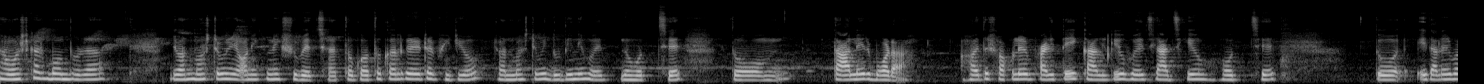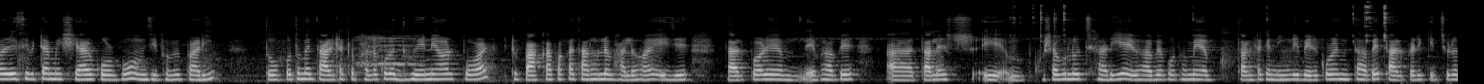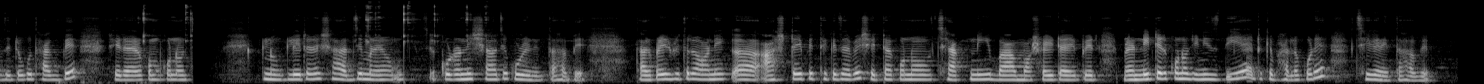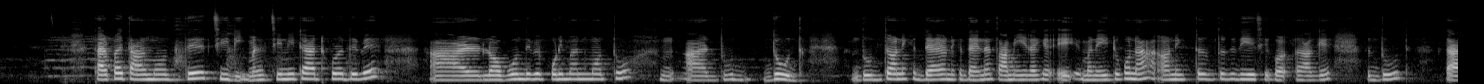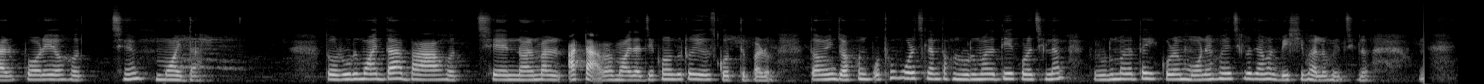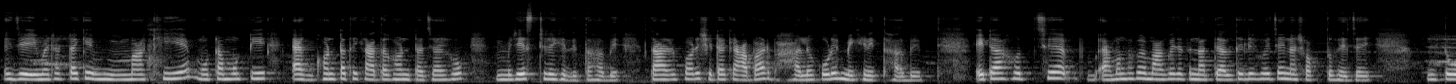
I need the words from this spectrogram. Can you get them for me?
নমস্কার বন্ধুরা। জন্মাষ্টমীর অনেক অনেক শুভেচ্ছা। তো গতকালকের এটা ভিডিও, জন্মাষ্টমী দুদিনই হয়ে, হচ্ছে। তো তালের বড়া। হয়তো সকলের বাড়িতেই কালকেও হয়েছে, আজকেও হচ্ছে। তো এই তালের বড়া রেসিপিটা আমি শেয়ার করব, আমি যেভাবে পারি। তো প্রথমে তালটাকে ভালো করে ধুয়ে নেওয়ার পর একটু পাকা পাকা তাল হলে ভালো হয়। এই যে তারপরে এভাবে তালের খোসাগুলো ছাড়িয়ে এভাবে প্রথমে তালটাকে নিংড়ে বের করে নিতে হবে। তারপরে কিছুটা যেটুকু থাকবে সেটা এরকম কোনো গ্লেটারের সাহায্যে মানে কোড়ানির সাহায্যে করে নিতে হবে। তারপরে এর ভিতরে অনেক আঁশ টাইপের থেকে যাবে। সেটা কোনো ছাঁকনি বা মশারি টাইপের মানে নেটের কোনো জিনিস দিয়ে এটাকে ভালো করে ছেঁকে নিতে হবে। তারপরে তার মধ্যে চিনি মানে চিনিটা অ্যাড করে দেবে আর লবণ দেবে পরিমাণ মতো আর দুধ দুধ, দুধটা অনেকে দেয় অনেকে দেয় না, তো আমি এর আগে মানে এইটুকু না, অনেকটা দুধ দিয়েছি আগে দুধ, তারপরে হচ্ছে ময়দা, তো রুল ময়দা বা হচ্ছে নর্মাল আটা বা ময়দা যে কোনো দুটো ইউজ করতে পারো, তো আমি যখন প্রথম করেছিলাম তখন রুল ময়দা দিয়ে করেছিলাম, তো রুল ময়দাটা করে মনে হয়েছিল যে আমার বেশি ভালো হয়েছিল এই যে এই ম্যাটারটাকে মাখিয়ে মোটামুটি এক ঘণ্টা থেকে আধা ঘণ্টা যাই হোক রেস্ট রেখে দিতে হবে। তারপরে সেটাকে আবার ভালো করে মেখে নিতে হবে। এটা হচ্ছে, এমনভাবে মাখবে যাতে না তেলতেলি হয়ে যায়, না শক্ত হয়ে যায়। তো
